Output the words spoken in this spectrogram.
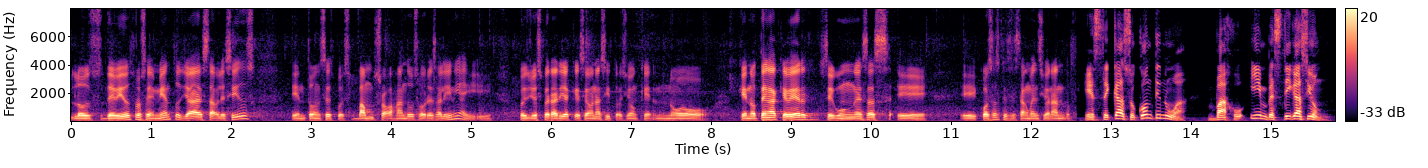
los debidos procedimientos ya establecidos, entonces pues vamos trabajando sobre esa línea y pues yo esperaría que sea una situación que no, que no tenga que ver según esas eh, eh, cosas que se están mencionando. Este caso continúa bajo investigación.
